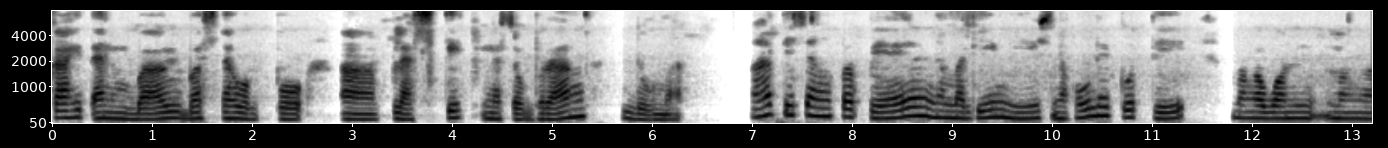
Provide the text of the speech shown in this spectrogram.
kahit anong bowl, basta huwag po ah, plastic na sobrang luma. At isang papel na malinis na kulay puti, mga one, mga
